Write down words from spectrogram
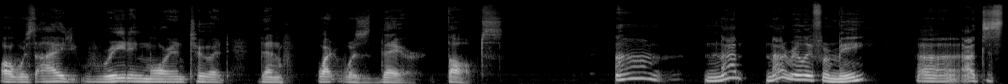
or was I reading more into it than what was there? Thoughts? Um, not not really for me. Uh, I just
